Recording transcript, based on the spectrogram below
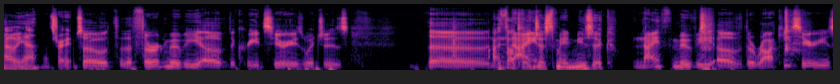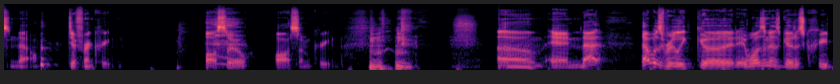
Oh yeah, that's right. So to the third movie of the Creed series, which is the I thought they just made music. ninth movie of the Rocky series. No, different Creed. Also awesome Creed. um, and that that was really good. It wasn't as good as Creed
